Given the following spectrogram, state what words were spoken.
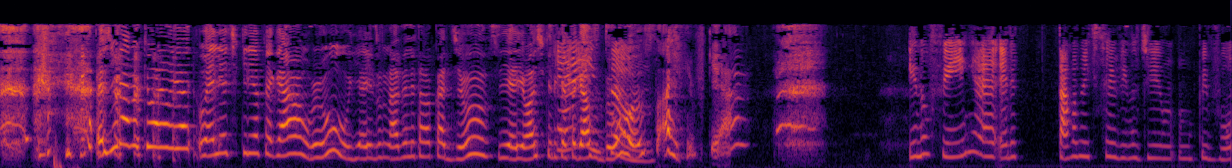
Eu jurava que o Elliot, o Elliot queria pegar a Rue, e aí do nada ele tava com a Jules, e aí eu acho que ele quer É, pegar as então. duas. Aí eu fiquei, ah, E no fim, é, ele tava meio que servindo de um, um pivô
